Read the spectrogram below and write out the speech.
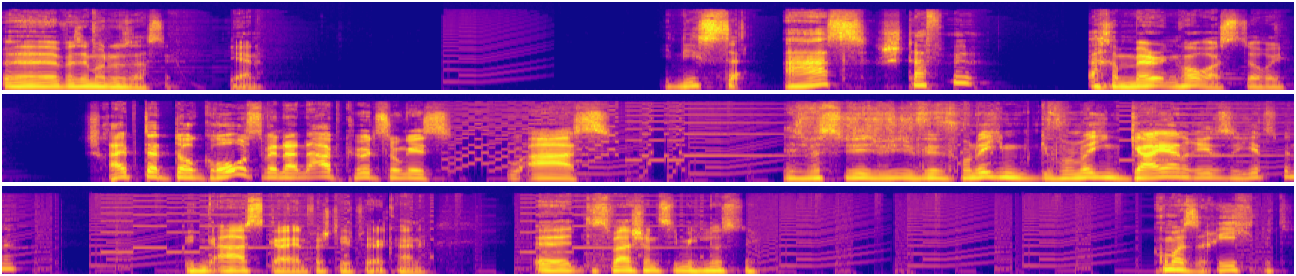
Äh, was immer du sagst, ja. Die nächste Aas-Staffel? Ach, American Horror Story. Schreib das doch groß, wenn da eine Abkürzung ist. Du Aas. Von welchen, von welchen Geiern redest du jetzt bitte? Wegen Aasgeiern versteht wieder keiner. Äh, das war schon ziemlich lustig. Guck mal, es regnet.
